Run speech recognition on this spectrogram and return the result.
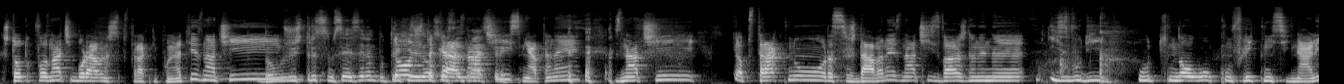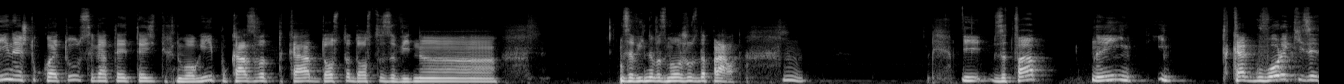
Защото какво значи бораване с абстрактни понятия? Значи... Да умножиш 377 по 3000 Точно така, значи смятане, значи абстрактно разсъждаване, значи изваждане на изводи от много конфликтни сигнали, нещо, което сега тези технологии показват така доста, доста завидна, завидна възможност да правят. И затова нали, така, говоряки за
